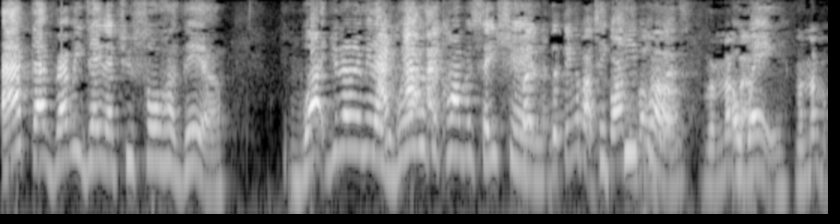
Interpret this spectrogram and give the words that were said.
At that very day that you saw her there, what, you know what I mean? Like, I- where I- was I- the conversation But the thing about to Sparkle keep her was, remember, away? Remember,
